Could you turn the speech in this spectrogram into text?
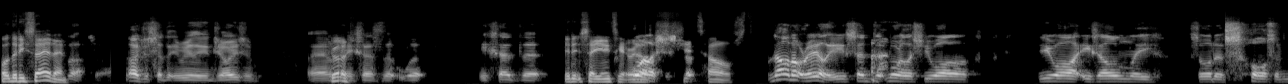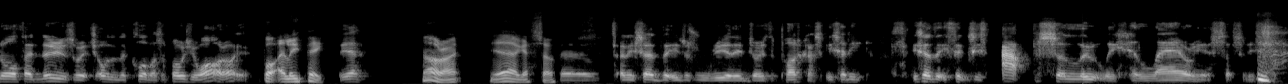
What did he say then? Right. I just said that he really enjoys him. Um, Good. and he says that he said that He didn't say you need to get rid of that shit host. no, not really. He said that more or less you are you are his only sort of source of North End news, which other than the club, I suppose you are, aren't you? What, LEP? Yeah. All right. Yeah, I guess so. Um, and he said that he just really enjoys the podcast. He said he he said that he thinks it's absolutely hilarious. That's what he said.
